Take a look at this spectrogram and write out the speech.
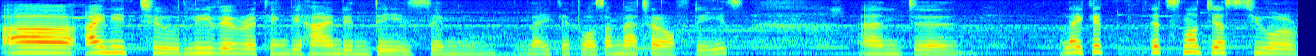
Uh, I need to leave everything behind in days, in like it was a matter of days, and uh, like it, it's not just you're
